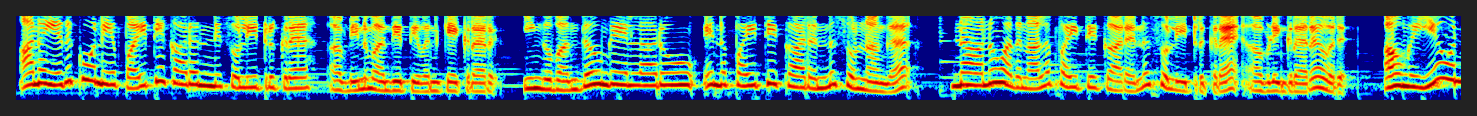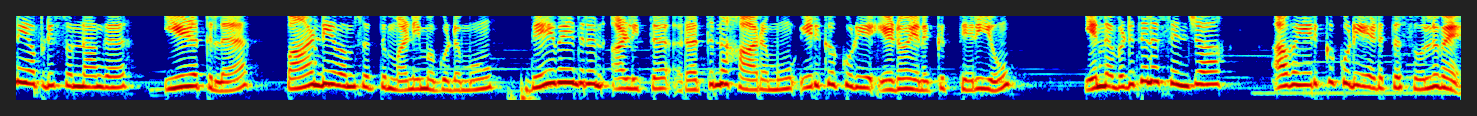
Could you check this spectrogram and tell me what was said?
ஆனா எதுக்கு உன்னைய பைத்தியக்காரன் நீ சொல்லிட்டு இருக்கிற? அப்படின்னு வந்தியத்தேவன் கேக்குறாரு. இங்க வந்தவங்க எல்லாரும் என்ன பைத்தியக்காரன்னு சொன்னாங்க. நானும் அதனால பைத்தியக்காரன்னு சொல்லிட்டு இருக்கிறேன் அப்படிங்கிறாரு அவரு. அவங்க ஏன் உன்னை அப்படி சொன்னாங்க? ஈழத்துல பாண்டிய வம்சத்து மணிமகுடமும் தேவேந்திரன் அளித்த ரத்னஹாரமும் இருக்கக்கூடிய இடம் எனக்கு தெரியும். என்ன விடுதலை செஞ்சா அவ இருக்கக்கூடிய இடத்த சொல்லுவேன்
